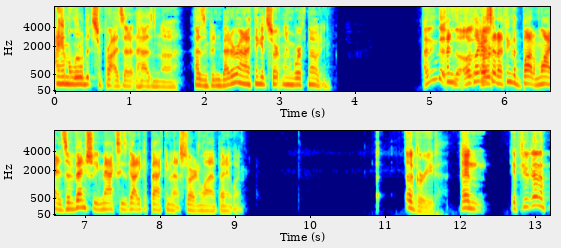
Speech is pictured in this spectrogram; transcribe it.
I am a little bit surprised that it hasn't uh, hasn't been better and I think it's certainly worth noting. I think that other, like I said, I think the bottom line is eventually Maxey's got to get back into that starting lineup anyway. Agreed. And if you're going to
